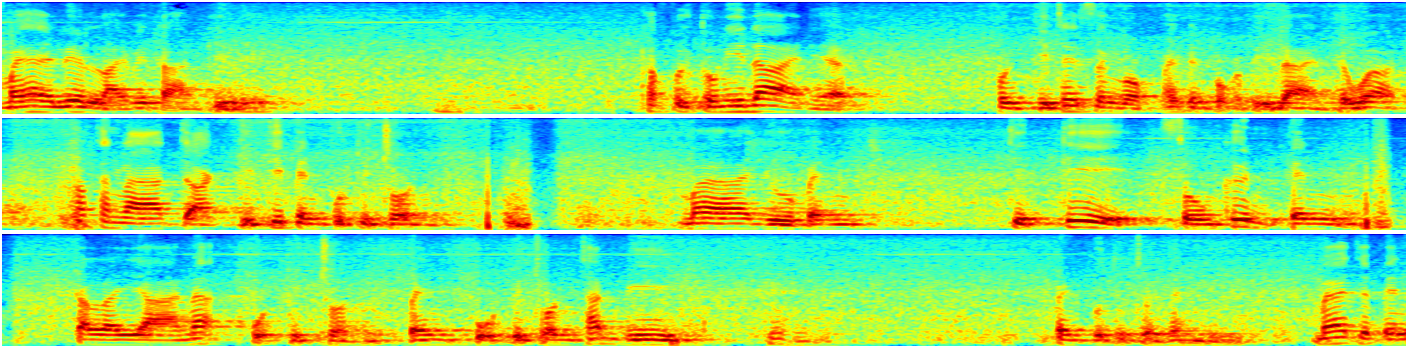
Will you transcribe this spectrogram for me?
ไม่ให้เลื่อนไหลไปตามกิเลสถ้าฝึกตรงนี้ได้เนี่ยฝึกจิตให้สงบให้เป็นปกติได้ แต่ว่าพัฒนาจากจิตที่เป็นปุถุชน มาอยู่เป็นจิตที่สูงขึ้นเป็นกัลยาณปุถุชน เป็นปุถุชนชั้นดี เป็นปุถุชนชั้นดี แม้จะเป็น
